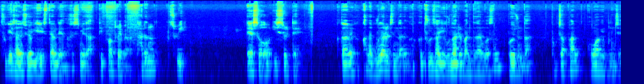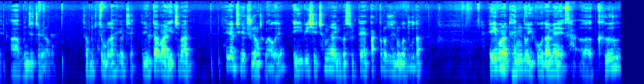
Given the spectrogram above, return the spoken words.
두 개의 자연 수역이 스탠드에서 했습니다. different level 다른 수위에서 있을 때 그 다음에 그 칸에 운하를 진다는 거. 그둘 사이 운하를 만든다는 것은 보여준다. 복잡한 공학의 문제. 아 문제점이라고. 자 문제점 뭐다 해결책. 읽다 보면 알겠지만 해결책의 주정책 나오지. A, B, C 첫 문장 읽었을 때 딱 떨어지는 건 누구다? A번은 댄도 있고 그다음에 사, 어, 그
